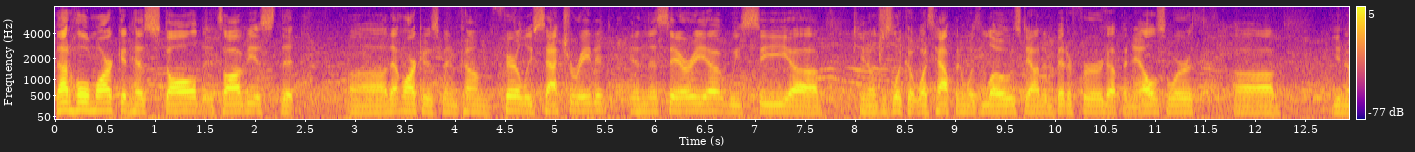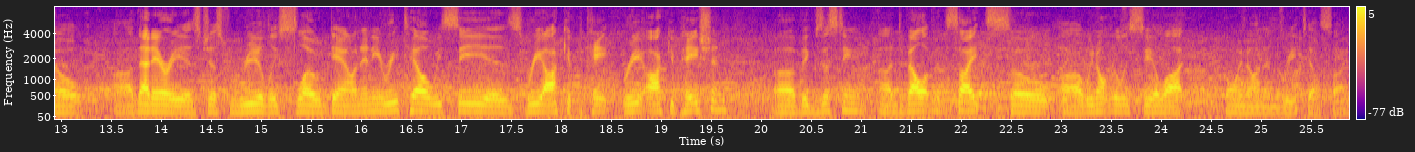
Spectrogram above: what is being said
that whole market has stalled. It's obvious that uh, that market has become fairly saturated in this area. We see you know, just look at what's happened with Lowe's down in Biddeford, up in Ellsworth. Uh, you know, uh, that area is just really slowed down. Any retail we see is reoccupation of existing uh, development sites, so uh, we don't really see a lot going on in the retail side.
